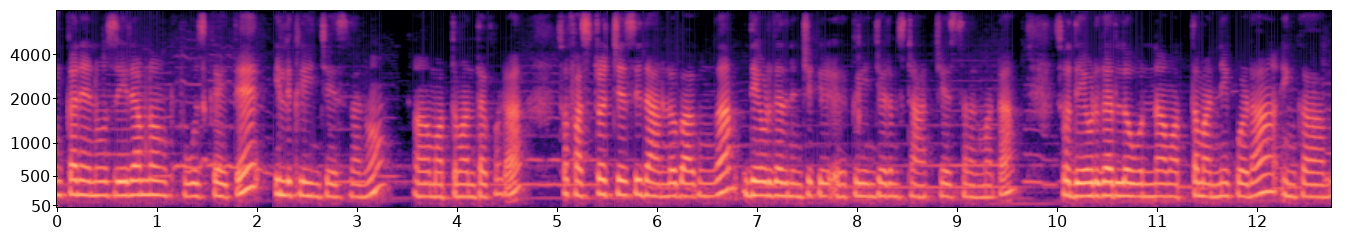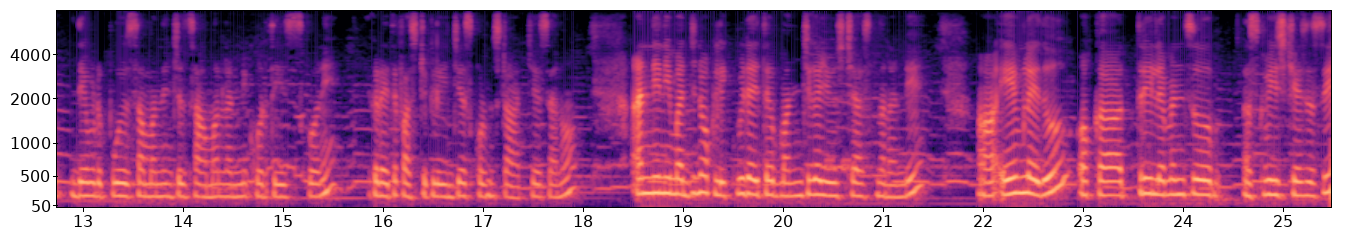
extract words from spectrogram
ఇంకా నేను శ్రీరామనవమికి పూజకి అయితే ఇల్లు క్లీన్ చేశాను. మొత్తం అంతా కూడా. సో ఫస్ట్ వచ్చేసి దానిలో భాగంగా దేవుడి గది నుంచి క్లీన్ చేయడం స్టార్ట్ చేస్తాను అనమాట సో దేవుడి గదిలో ఉన్న మొత్తం అన్నీ కూడా ఇంకా దేవుడి పూజ సంబంధించిన సామాన్లు అన్నీ కూడా తీసుకొని ఇక్కడైతే ఫస్ట్ క్లీన్ చేసుకోవడం స్టార్ట్ చేశాను. అండ్ నేను ఈ మధ్యన ఒక లిక్విడ్ అయితే మంచిగా యూజ్ చేస్తున్నానండి. ఏం లేదు ఒక త్రీ లెమన్స్ స్క్వీజ్ చేసేసి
